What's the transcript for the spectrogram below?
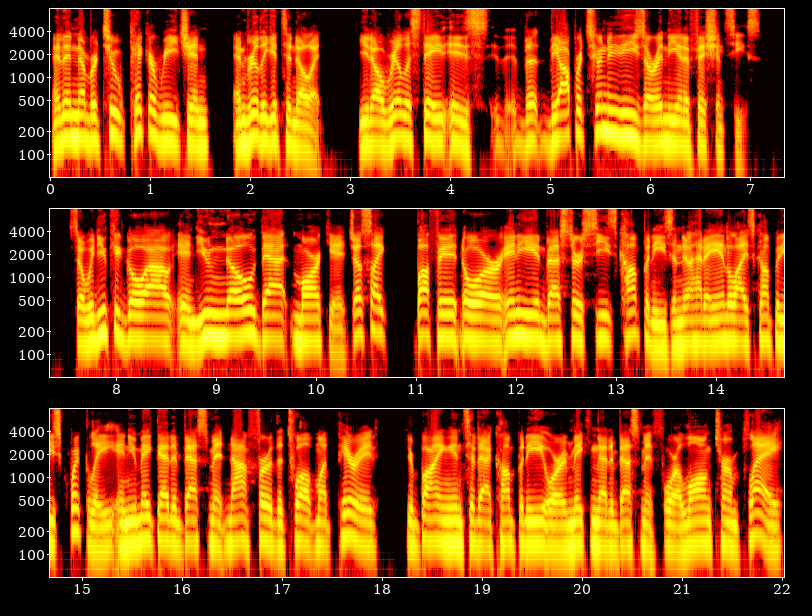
And then number two, pick a region and really get to know it. You know, real estate is the, the opportunities are in the inefficiencies. So when you can go out and you know that market, just like Buffett or any investor sees companies and know how to analyze companies quickly, and you make that investment not for the 12 month period, you're buying into that company or making that investment for a long term play.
